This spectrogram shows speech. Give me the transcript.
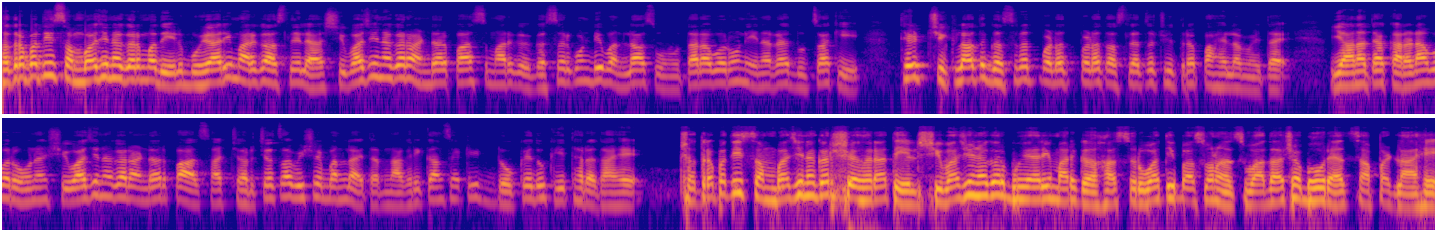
छत्रपती संभाजीनगरमधील भुयारी मार्ग असलेल्या शिवाजीनगर अंडरपास मार्ग घसरगुंडी बनला असून उतारावरून येणाऱ्या दुचाकी थेट चिखलात घसरत पडत पडत असल्याचं चित्र पाहायला मिळत आहे यानं त्या कारणावरून शिवाजीनगर अंडरपास हा चर्चेचा विषय बनलाय तर नागरिकांसाठी डोकेदुखी ठरत आहे. छत्रपती संभाजीनगर शहरातील शिवाजीनगर भुयारी मार्ग हा सुरुवातीपासूनच वादाच्या भोवऱ्यात सापडला आहे.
